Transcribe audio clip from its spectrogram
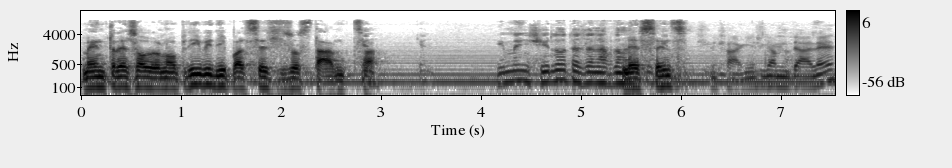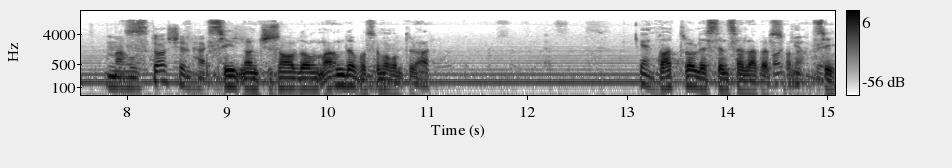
mentre sono privi di qualsiasi sostanza. L'essence? Sì, non ci sono domande, possiamo continuare. Quattro, L'essenza della persona. Sì.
